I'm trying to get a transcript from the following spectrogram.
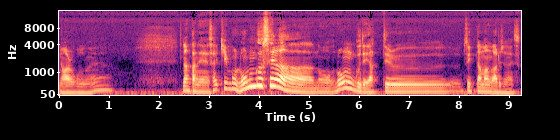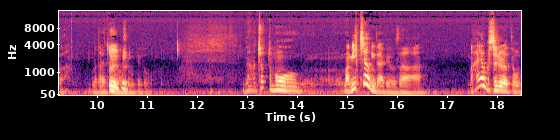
なるほどね。なんかね最近もうロングセラーのロングでやってるツイッター漫画あるじゃないですか、まあ、誰とは言いませんけど、なんかちょっともうまあ見ちゃうんだけどさ、まあ、早くしろよって思っ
